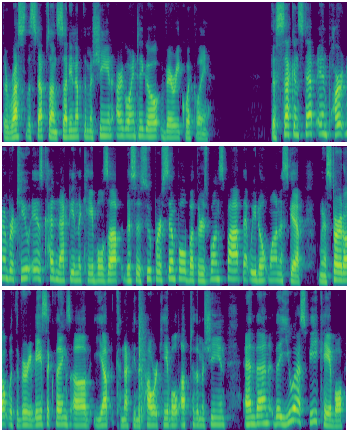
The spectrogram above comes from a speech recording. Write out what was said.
The rest of the steps on setting up the machine are going to go very quickly. The second step in part number two is connecting the cables up. This is super simple, but there's one spot that we don't want to skip. I'm going to start out with the very basic things of, yep, connecting the power cable up to the machine. And then the USB cable,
